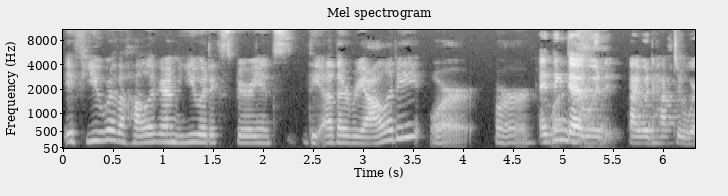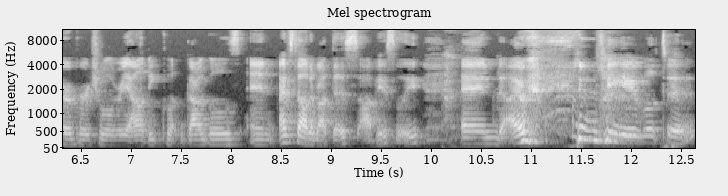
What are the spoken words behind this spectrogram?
if you were the hologram, you would experience the other reality, or or I think? I would I would have to wear virtual reality gl- goggles, and I've thought about this obviously, and I would be able to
